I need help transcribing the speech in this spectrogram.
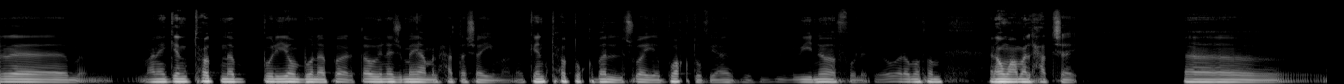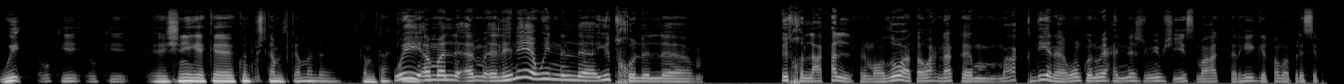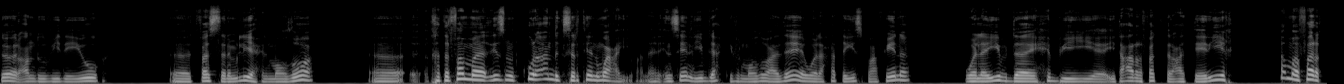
معناها كان تحط نابليون بونابرت تو ينجم يعمل حتى شيء معناها. كان تحطه قبل شوية بوقته في لوي نوف ولا اللي هو ما فهم راهو ما عمل حتى شيء. آه oui ok ok. شنو هي كنت باش تكمل تكمل؟ تكمل تحكي. oui أما لهنا وين يدخل يدخل العقل في الموضوع؟ تو إحنا معقدينها ممكن واحد ينجم يمشي يسمع أكثر. هيك فما Précepteur عنده فيديو آه، تفسر مليح الموضوع. آه، خاطر فما لازم تكون عندك certain وعي. معناها الإنسان اللي يبدأ يحكي في الموضوع هذا ولا حتى يسمع فينا ولا يبدأ يحب يتعرف أكثر على التاريخ فما فرق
